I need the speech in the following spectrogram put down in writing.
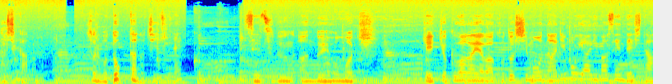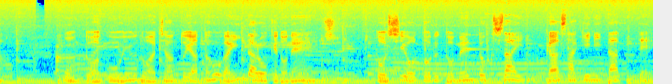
確か。それもどっかの地域ね。節分絵本巻。き結局我が家は今年も何もやりませんでした。本当はこういうのはちゃんとやった方がいいんだろうけどね。年を取ると面倒くさいが先に立って。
